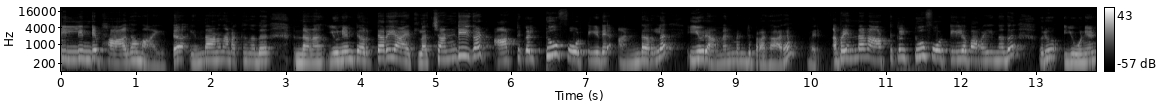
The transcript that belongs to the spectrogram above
ബില്ലിന്റെ ഭാഗമായിട്ട് എന്താണ് നടക്കുന്നത്? എന്താണ്? യൂണിയൻ ടെറിട്ടറി ആയിട്ടുള്ള ചണ്ഡീഗഡ് ആർട്ടിക്കിൾ ടു ഫോർട്ടിയുടെ അണ്ടറിൽ ഈ ഒരു അമെൻമെന്റ് പ്രകാരം വരും. അപ്പോൾ എന്താണ് ആർട്ടിക്കിൾ ടു ഫോർട്ടിയിൽ പറയുന്നത്? ഒരു യൂണിയൻ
